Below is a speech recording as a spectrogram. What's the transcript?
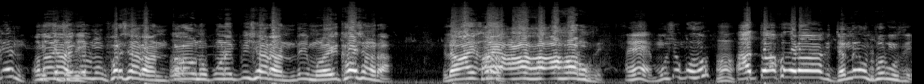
કે અને. જંગલમાં ફરસારા ને તળાવનું પાણી પીસારા મળે ખાસારા એટલે આ આ આ આ હારું છે. હે હું શું કહું આજ તો આખો દાડો જંગલમાં ફરવું છે.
